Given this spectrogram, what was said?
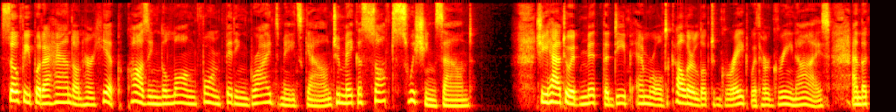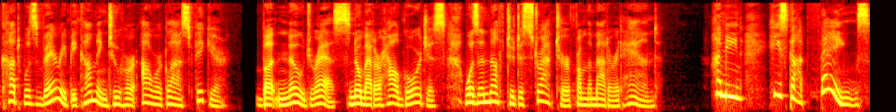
Sophie put a hand on her hip, causing the long, form-fitting bridesmaid's gown to make a soft swishing sound. She had to admit the deep emerald color looked great with her green eyes, and the cut was very becoming to her hourglass figure. But no dress, no matter how gorgeous, was enough to distract her from the matter at hand. I mean, he's got fangs,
